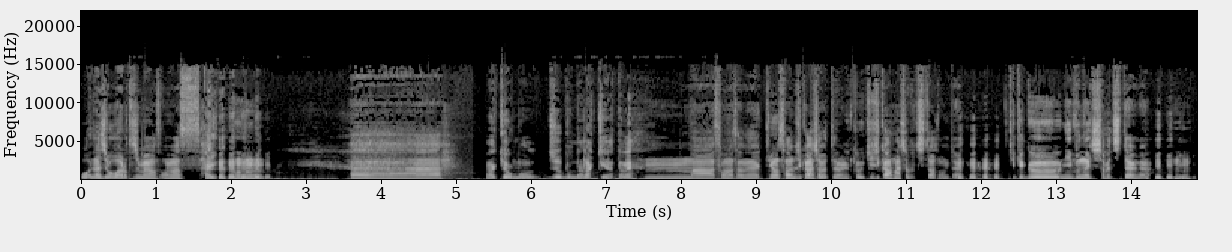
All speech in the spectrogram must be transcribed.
お、ラジオ終わろうとします、思います。はい。あー、まあ今日も十分なラッキーだったね。うーん、まあ、そうなんですよね。昨日3時間喋ってたのに、今日1時間半喋ってたと思って。結局、2分の1喋ってたよね。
